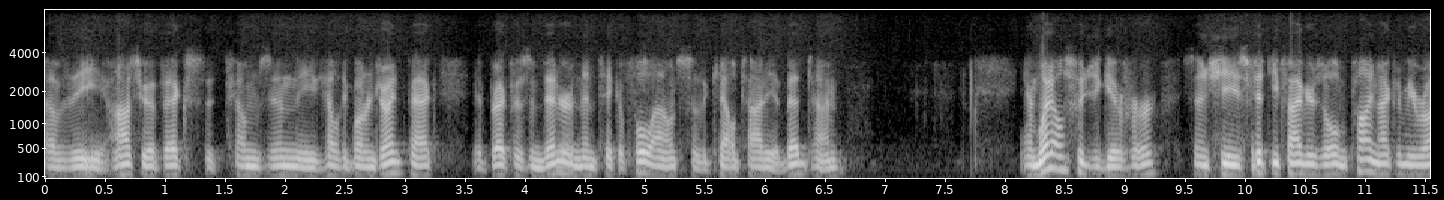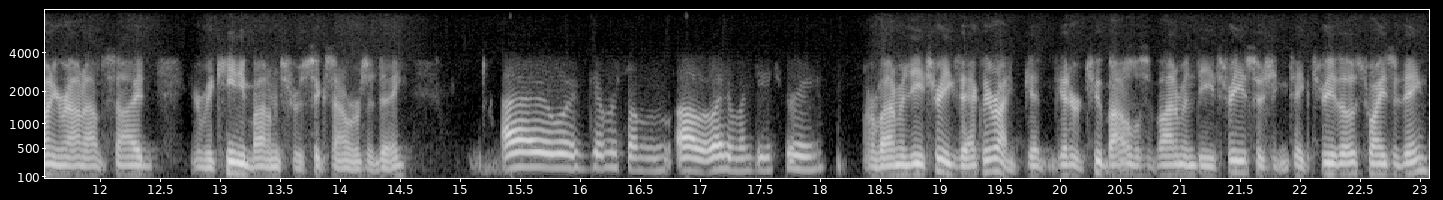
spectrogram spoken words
of the OsteoFX that comes in the Healthy Bone and Joint Pack at breakfast and dinner, and then take a full ounce of the Cal Toddy at bedtime. And what else would you give her since she's 55 years old and probably not going to be running around outside in her bikini bottoms for six hours a day? I would give her some uh, vitamin D3. Or vitamin D3, exactly right. Get get her two bottles of vitamin D3 so she can take three of those twice a day.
